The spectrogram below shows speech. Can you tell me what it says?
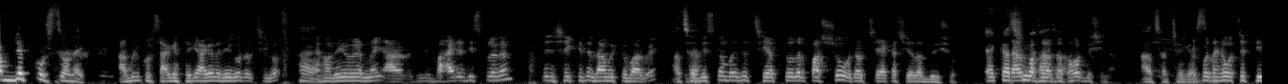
আপডেট করছে অনেক। আপডেট করছে আগে থেকে আগে রেগুলার ছিল হ্যাঁ। এখন রেগুলার নাই। আর যদি বাইরে ডিসপ্লে নেন তাহলে সেই ক্ষেত্রে দাম একটু বাড়বে। আচ্ছা। ডিসকাউন্ট প্রাইস ছিয়াত্তর হাজার পাঁচশো ওটা হচ্ছে একাশি হাজার দুইশো। একাশি হাজার। বেশি না। আচ্ছা ঠিক আছে। এরপর দেখা হচ্ছে থ্রি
